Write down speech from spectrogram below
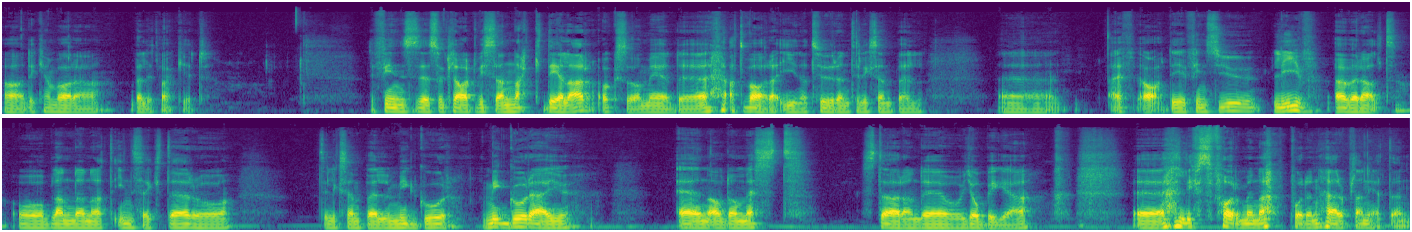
ja, det kan vara väldigt vackert. Det finns eh, såklart vissa nackdelar också med eh, att vara i naturen till exempel eh, ja, det finns ju liv överallt och bland annat insekter och till exempel myggor. Myggor är ju en av de mest störande och jobbiga livsformerna på den här planeten.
